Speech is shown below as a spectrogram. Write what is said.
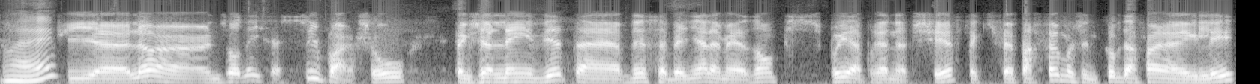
Ouais. Puis euh, là, une journée, il fait super chaud. Fait que je l'invite à venir se baigner à la maison puis souper après notre chiffre. Fait qu'il fait parfait, moi j'ai une coupe d'affaires à régler.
